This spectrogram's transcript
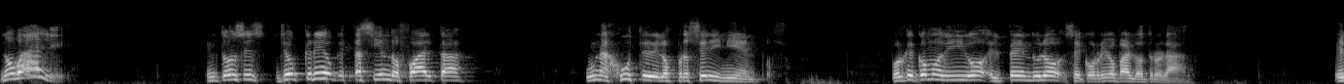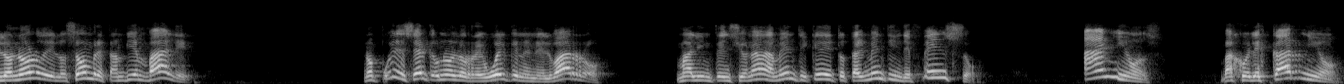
no vale. Entonces, yo creo que está haciendo falta un ajuste de los procedimientos, porque como digo, el péndulo se corrió para el otro lado. El honor de los hombres también vale. No puede ser que uno lo revuelquen en el barro malintencionadamente y quede totalmente indefenso. Años bajo el escarnio,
